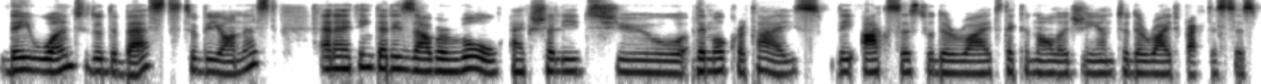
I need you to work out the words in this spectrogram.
They want to do the best, to be honest. And I think that is our role actually to democratize the access to the right technology and to the right practices.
